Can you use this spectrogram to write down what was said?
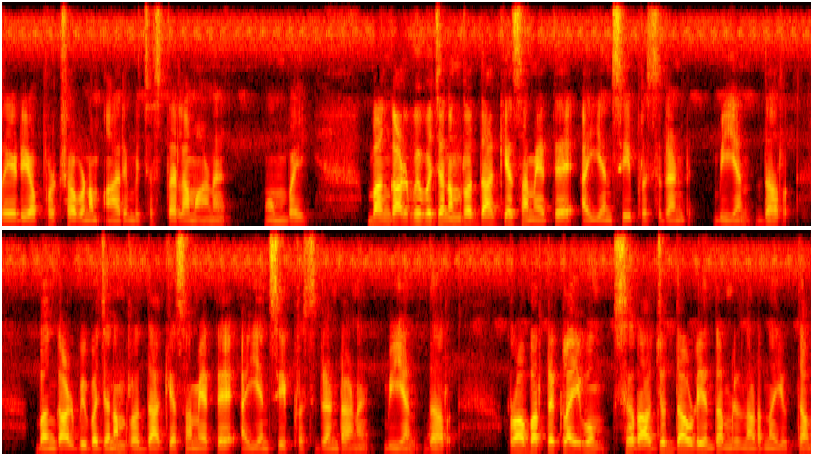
റേഡിയോ പ്രക്ഷോഭണം ആരംഭിച്ച സ്ഥലമാണ് മുംബൈ. ബംഗാൾ വിഭജനം റദ്ദാക്കിയ സമയത്തെ I N C president B N Dhar Bengal വിഭജനം റദ്ദാക്കിയ സമയത്തെ ഐ എൻ സി പ്രസിഡന്റാണ് ബി എൻ ദർ റോബർട്ട് ക്ലൈവും സിറാജുദ്ദൌഡിയും തമ്മിൽ നടന്ന യുദ്ധം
